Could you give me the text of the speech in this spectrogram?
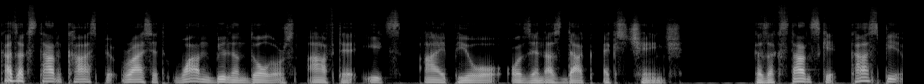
Kazakhstan Kaspi raised $1 billion after its IPO on the Nasdaq exchange. Казахстанский Каспи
